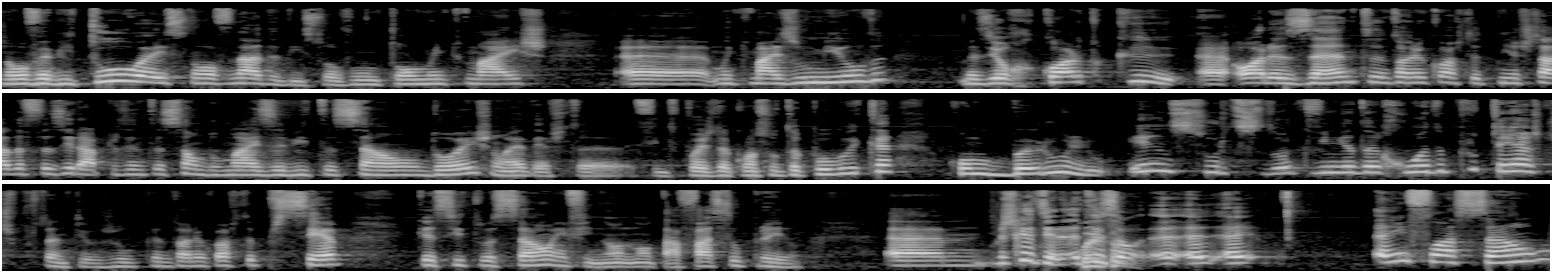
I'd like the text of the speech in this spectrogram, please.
não houve habitua, isso não houve nada disso. Houve um tom muito mais, uh, muito mais humilde mas eu recordo que, eh, horas antes, António Costa tinha estado a fazer a apresentação do Mais Habitação 2, não é? Desta, enfim, depois da consulta pública, com barulho ensurdecedor que vinha da rua de protestos. Portanto, eu julgo que António Costa percebe que a situação, enfim, não, não está fácil para ele. Um, mas quer dizer, atenção, a, a, a inflação,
